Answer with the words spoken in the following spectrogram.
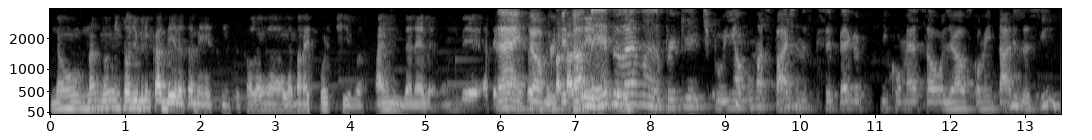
não, na, no, em tom de brincadeira também, assim, o pessoal leva, leva na esportiva, ainda, né, velho? Vamos ver até É, então, porque dá medo, né, mano? Porque, tipo, em algumas páginas que você pega e começa a olhar os comentários assim,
